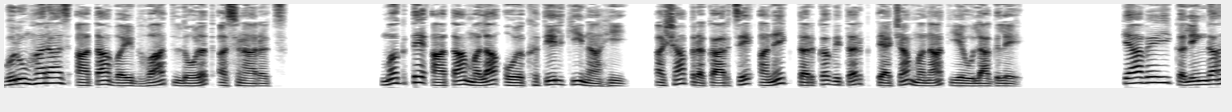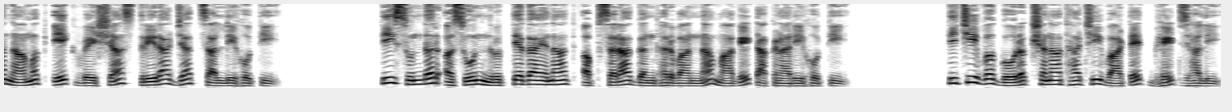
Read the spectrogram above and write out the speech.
गुरुमहाराज आता वैभवात लोळत असणारच. मग ते आता मला ओळखतील की नाही अशा प्रकारचे अनेक तर्कवितर्क त्याच्या मनात येऊ लागले. त्यावेळी कलिंगा नामक एक वेश्या स्त्रीराज्यात चालली होती. ती सुंदर असून नृत्यगायनात अप्सरा गंधर्वांना मागे टाकणारी होती. तिची व गोरक्षनाथाची वाटेत भेट झाली.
